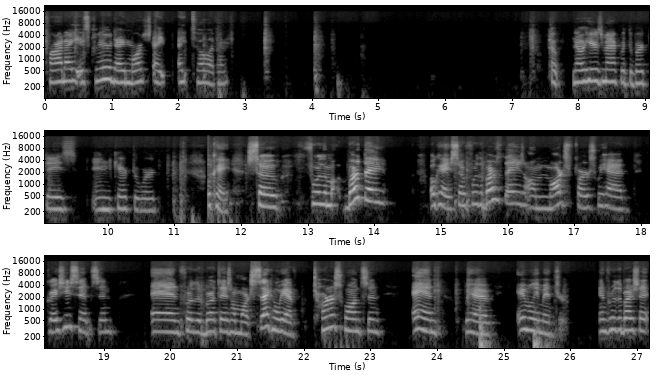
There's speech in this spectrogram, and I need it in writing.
Friday is Career Day, March 8th, 8 to 11. Oh, now here's Mac with the birthdays and character word. Okay, so for the birthday, okay, so for the birthdays on March 1st, we have Gracie Simpson. And for the birthdays on March 2nd, we have Turner Swanson and we have Emily Mincher. And for the birthday,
